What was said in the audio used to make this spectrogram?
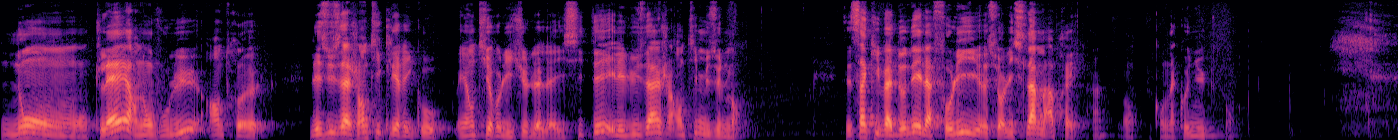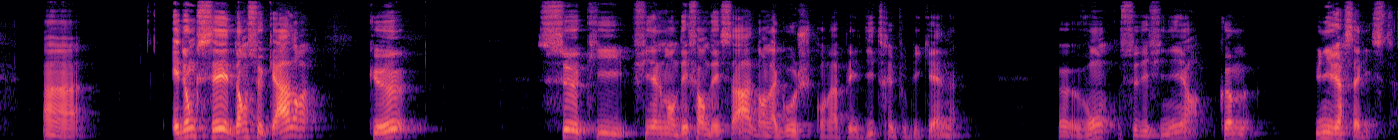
non claire, non voulue, entre les usages anticléricaux et anti-religieux de la laïcité et les usages anti-musulmans. C'est ça qui va donner la folie euh, sur l'islam après, hein, qu'on a connu. Et donc c'est dans ce cadre que ceux qui finalement défendaient ça, dans la gauche qu'on appelait dite républicaine, euh, vont se définir comme universalistes.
